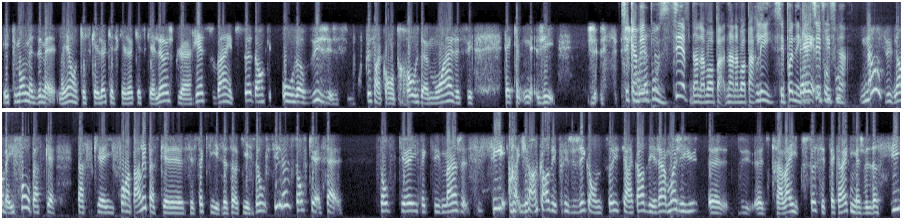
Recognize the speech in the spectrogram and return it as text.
Et tout le monde me dit, mais voyons, qu'est-ce qu'elle a, qu'est-ce qu'elle a, qu'est-ce qu'elle a? Je pleurais souvent et tout ça. Donc aujourd'hui, je, suis beaucoup plus en contrôle de moi. Je suis, fait que j'ai c'est quand même positif d'en avoir d'en avoir parlé. C'est pas ben, négatif au final. Non, non, ben il faut parce que parce qu'il faut en parler parce que c'est ça qui c'est ça qui est ça aussi là. Sauf que ça, sauf que effectivement, si, il y a encore des préjugés contre ça, il y a encore des gens. Moi, j'ai eu euh, du, euh, du travail et tout ça, c'était correct, mais je veux dire si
